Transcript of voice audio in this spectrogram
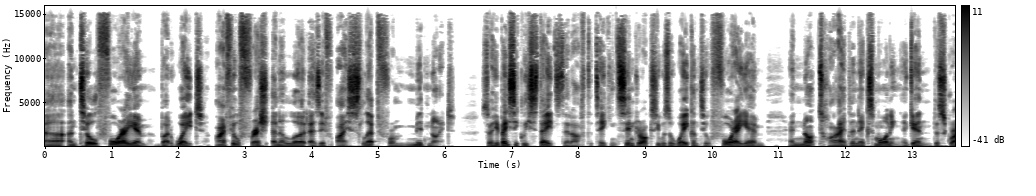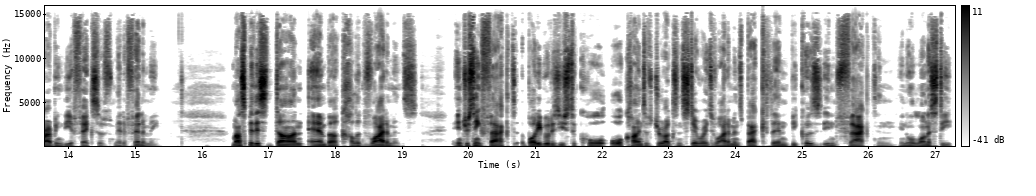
Uh, until 4 a.m. But wait, I feel fresh and alert as if I slept from midnight. So he basically states that after taking Syndrox, he was awake until 4 a.m. and not tired the next morning, again describing the effects of methamphetamine. Must be this darn amber colored vitamins. Interesting fact bodybuilders used to call all kinds of drugs and steroids vitamins back then because, in fact, and in all honesty,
